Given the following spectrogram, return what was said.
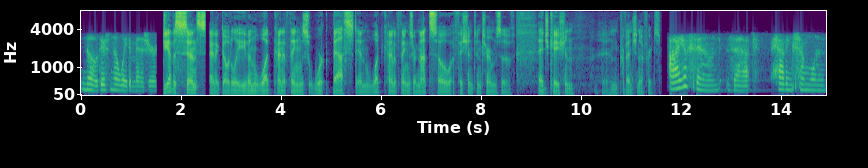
no there's no way to measure. Do you have a sense anecdotally even what kind of things work best and what kind of things are not so efficient in terms of education and prevention efforts? I have found that having someone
